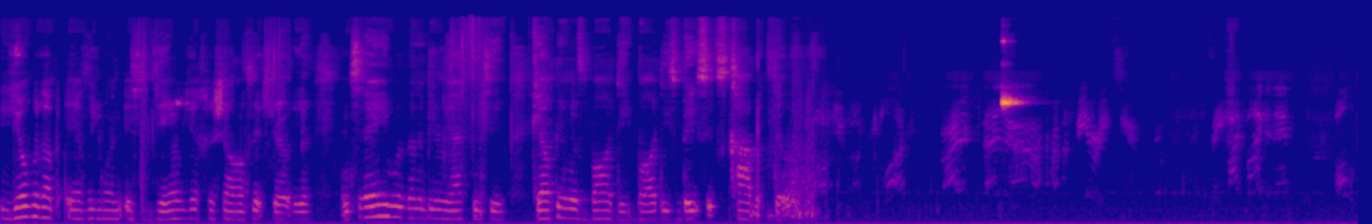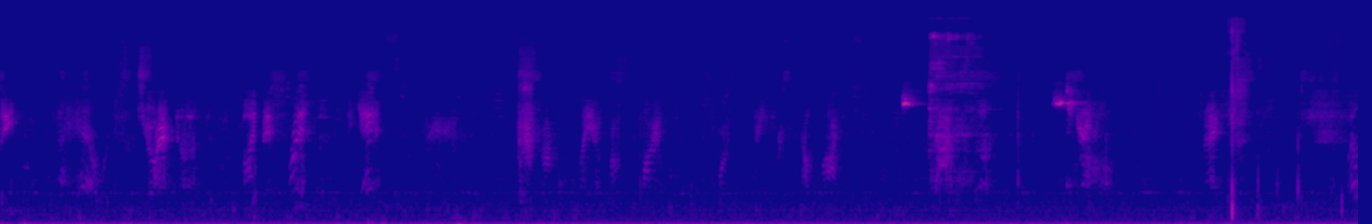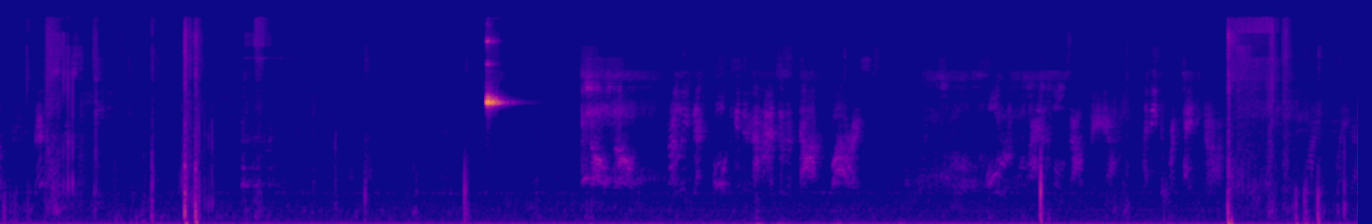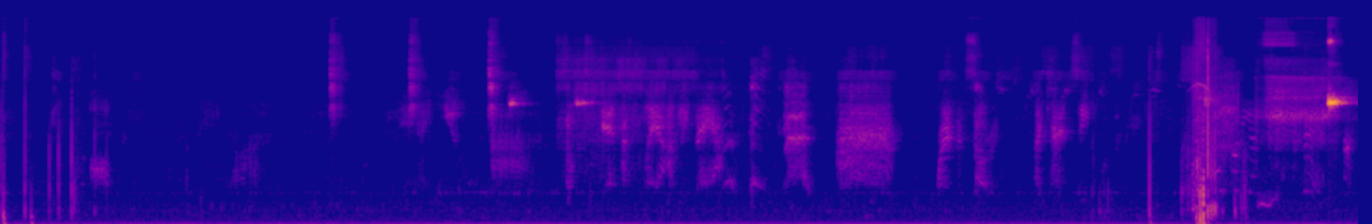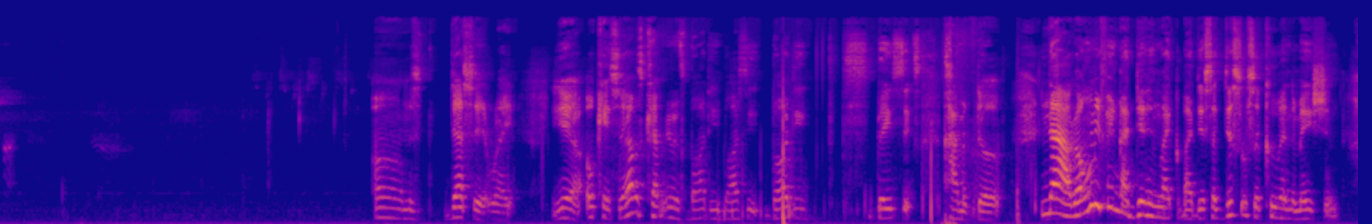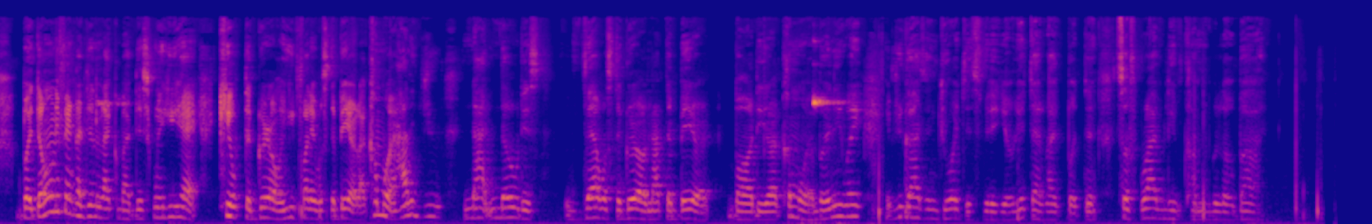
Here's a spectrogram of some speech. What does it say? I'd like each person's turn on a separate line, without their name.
Yo, what up, everyone? It's Darius Sean Fitzgerald here, and today we're going to be reacting to Camping with Baldi, Baldi's Basics comic dub. Um, that's it, right? Yeah. Okay. So that was Camping with body, Baldi, Baldi Basics comic dub. Now, the only thing I didn't like about this, like this was a cool animation, but the only thing I didn't like about this when he had killed the girl and he thought it was the bear. Like, come on, how did you not notice that was the girl, not the bear? Baldi, like, come on. But anyway, if you guys enjoyed this video, hit that like button, subscribe, leave a comment below. Bye.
